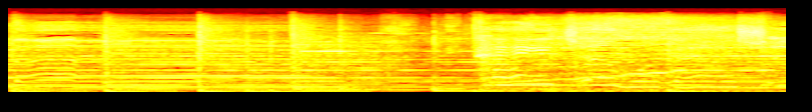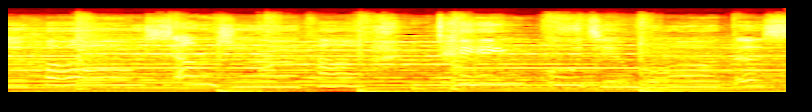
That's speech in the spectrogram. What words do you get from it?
了。你陪着我的时候，想着他，你听不见我的心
